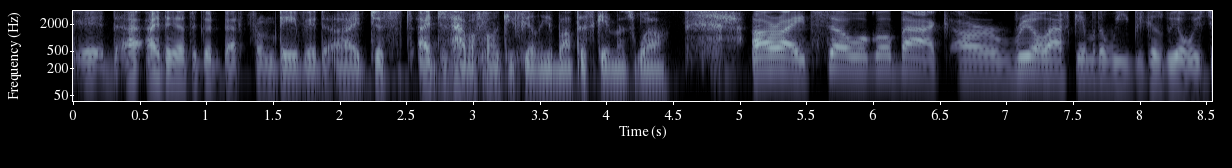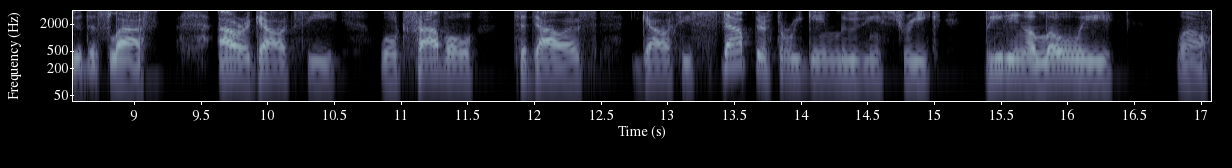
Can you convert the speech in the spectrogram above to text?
I think that's a good bet from David. I just I just have a funky feeling about this game as well. All right, so we'll go back our real last game of the week because we always do this last. Our Galaxy will travel to Dallas. Galaxy snap their three-game losing streak, beating a lowly, well,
